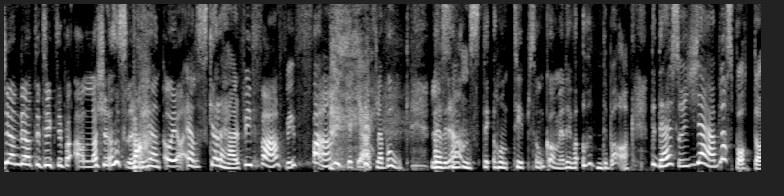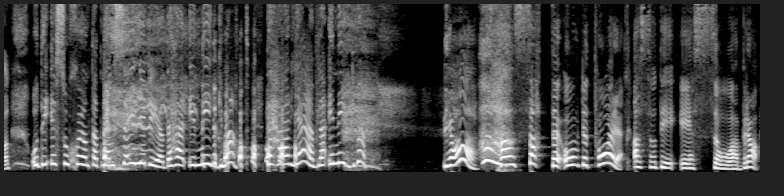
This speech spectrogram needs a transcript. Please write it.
kände jag att det tryckte på alla känslor Va? igen. Och jag älskar det här. Fy fan, fy fan vilket jäkla bokleverans Alltså- tips hon kom med. Det var underbart. Det där är så jävla spot on. Och det är så skönt att någon säger det. Det här enigmat. Det här jävla enigmat. Ja, han satte ordet på det. Alltså det är så bra.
